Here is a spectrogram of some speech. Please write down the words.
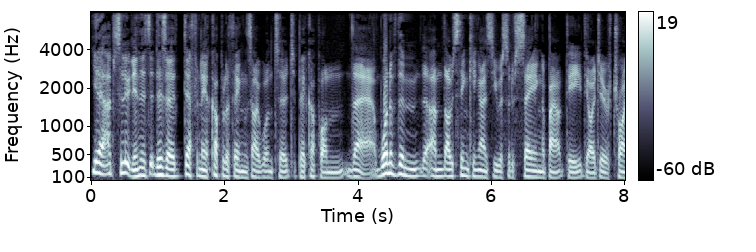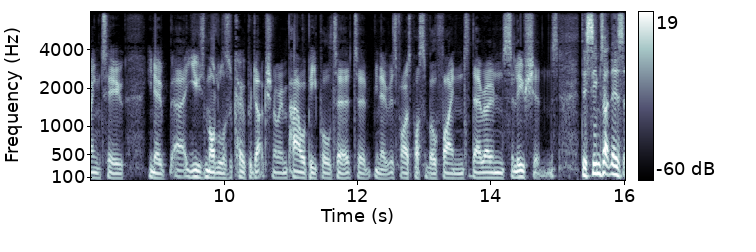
Yeah, absolutely. And there's there's a definitely a couple of things I want to, to pick up on there. One of them, um, I was thinking as you were sort of saying about the, the idea of trying to, you know, uh, use models of co-production or empower people to to you know as far as possible find their own solutions. This seems like there's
